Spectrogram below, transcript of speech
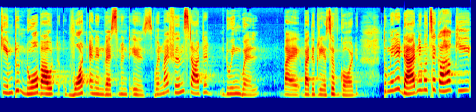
came to know about what an investment is. When my film started doing well, by, by the grace of God, तो मेरे डैड ने मुझसे कहा कि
